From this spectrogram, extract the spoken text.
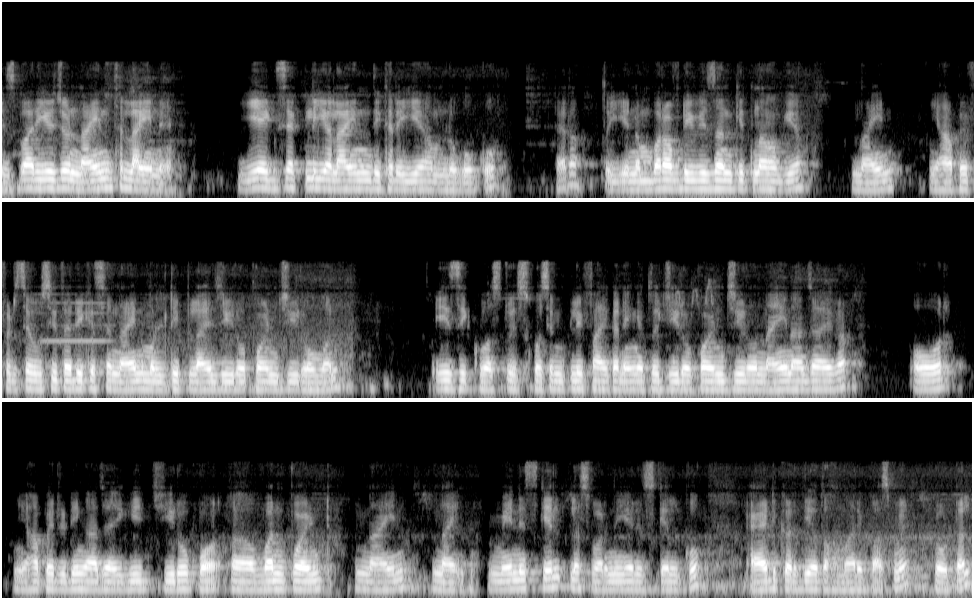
इस बार ये जो नाइन्थ लाइन है, ये एग्जैक्टली अलाइन दिख रही है हम लोगों को, है ना? तो ये नंबर ऑफ़ डिवीज़न कितना हो गया? नाइन यहाँ पे फिर से उसी तरीके से nine multiply zero point zero one is equal to इसको सिंप्लीफाई करेंगे तो ज़ीरो पॉइंट ज़ीरो नाइन आ जाएगा। और यहाँ पे रीडिंग आ जाएगी zero one point nine nine main scale plus vernier scale को ऐड कर दिया तो हमारे पास में टोटल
